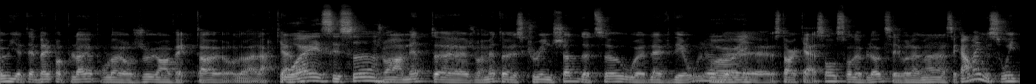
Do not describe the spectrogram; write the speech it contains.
Eux, ils étaient bien populaires pour leurs jeux en vecteur, là, à l'arcade. Ouais, c'est ça. Je vais en mettre, euh, je vais mettre un screenshot de ça ou euh, de la vidéo là, de euh, Star Castle sur le blog. C'est vraiment, c'est quand même sweet.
